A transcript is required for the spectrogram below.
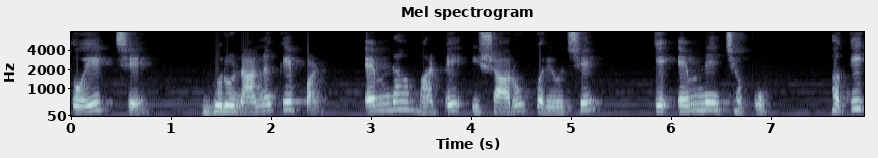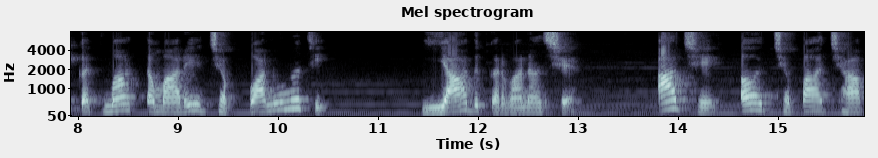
તો એક છે. ગુરુ નાનકે પણ એમના માટે ઈશારો કર્યો છે કે એમને જપો. હકીકતમાં તમારે જપવાનું નથી. યાદ કરવાના છે. આ છે અજપા જાપ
